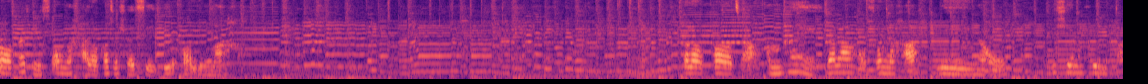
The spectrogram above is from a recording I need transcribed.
พอใกล้ถึงส้มนะคะ เราก็จะใช้สีที่อ่อนลงมาค่ะแล้วเราก็จะทำให้ด้านล่างของส้มนะคะ มีเงาที่เข้มขึ้นค่ะ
